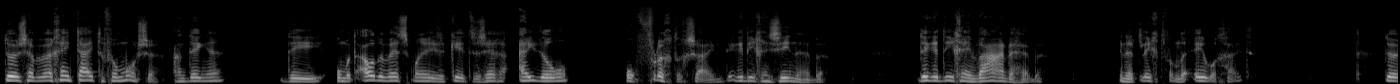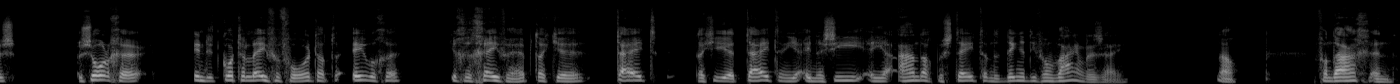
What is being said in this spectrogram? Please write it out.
Dus hebben we geen tijd te vermorsen aan dingen die, om het ouderwets maar eens een keer te zeggen, ijdel of vluchtig zijn. Dingen die geen zin hebben. Dingen die geen waarde hebben in het licht van de eeuwigheid. Dus zorg er in dit korte leven voor dat de eeuwige je gegeven hebt, dat je tijd, dat je je tijd en je energie en je aandacht besteedt aan de dingen die van waarde zijn. Nou, vandaag en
